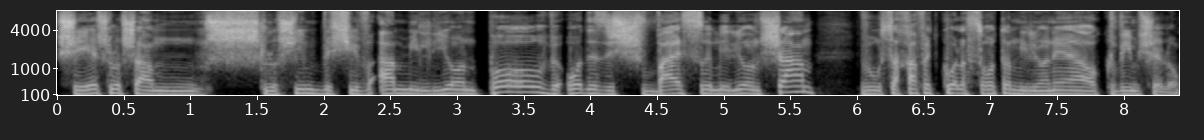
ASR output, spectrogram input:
שיש לו שם 37 מיליון פה ועוד איזה 17 מיליון שם, והוא סחף את כל עשרות המיליוני העוקבים שלו.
